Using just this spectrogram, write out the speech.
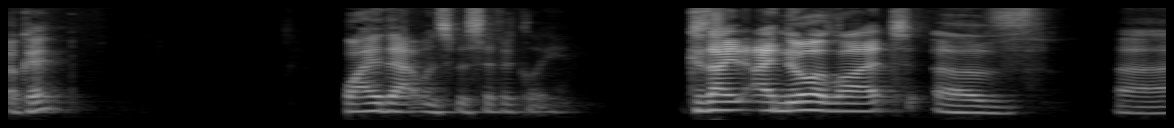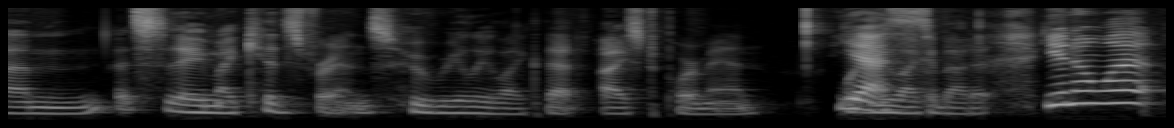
Okay. Why that one specifically? Because I, I know a lot of, um, let's say, my kids' friends who really like that iced poor man. What do you like about it? You know what?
